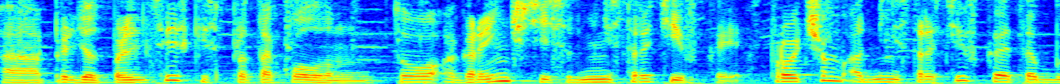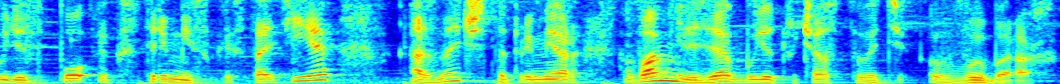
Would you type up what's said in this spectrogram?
э, придет полицейский с протоколом, то ограничьтесь административкой. Впрочем, административка это будет по экстремистской статье, а значит, например, вам нельзя будет участвовать в выборах.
